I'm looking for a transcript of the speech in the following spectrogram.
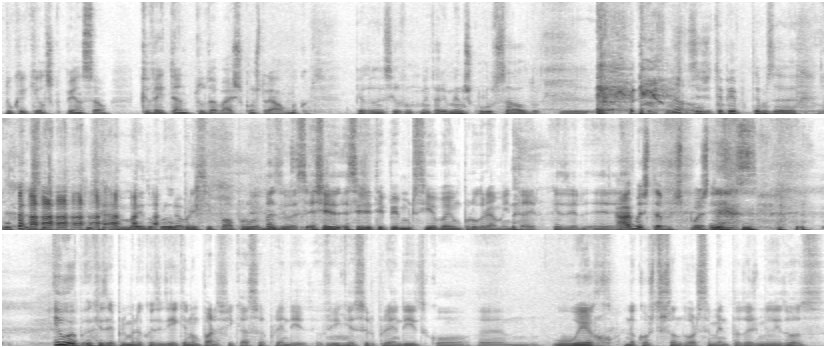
do que aqueles que pensam que deitando tudo abaixo construir alguma coisa. Pedro da Silva, um comentário menos colossal do que a CGTP, porque estamos a, já a meio do programa. O principal problema, mas eu, a CGTP merecia bem um programa inteiro. Quer dizer, é... Ah, mas estamos dispostos a isso. Eu, quer dizer, a primeira coisa que digo é que eu não paro de ficar surpreendido. Eu fiquei uhum. surpreendido com um, o erro na construção do orçamento para 2012,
